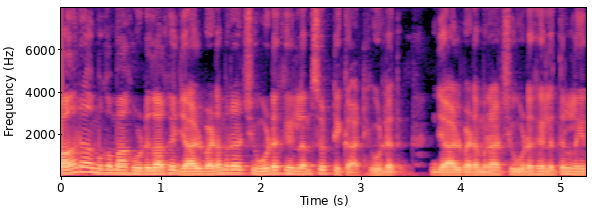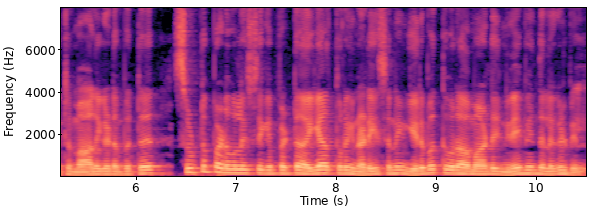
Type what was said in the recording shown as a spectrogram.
பாராமுகமாக உள்ளதாக யாழ் வடமராட்சி ஊடக இல்லம் சுட்டிக்காட்டியுள்ளது. யாழ் வடமராட்சி ஊடக இல்லத்தில் நேற்று மாலை இடம்பெற்ற சுட்டுப்படுகொலை செய்யப்பட்ட ஐயாத்துறை நடேசனின் இருபத்தோராம் ஆண்டு நினைவேந்த நிகழ்வில்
